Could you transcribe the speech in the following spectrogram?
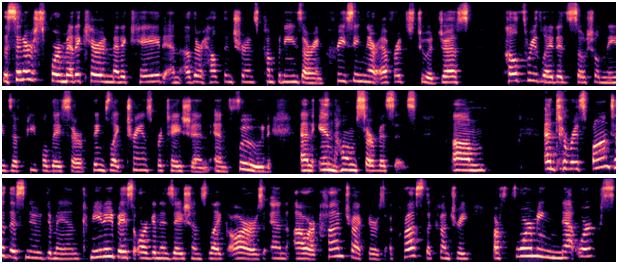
The Centers for Medicare and Medicaid and other health insurance companies are increasing their efforts to address health-related social needs of people they serve, things like transportation and food and in-home services. Um, and to respond to this new demand, community-based organizations like ours and our contractors across the country are forming networks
